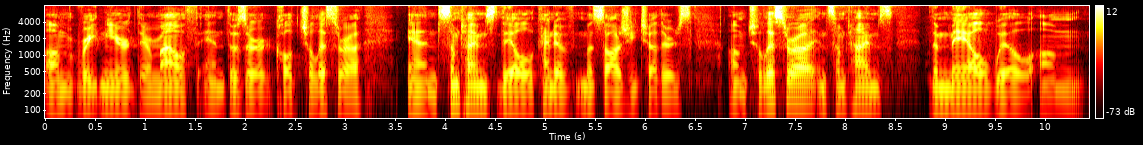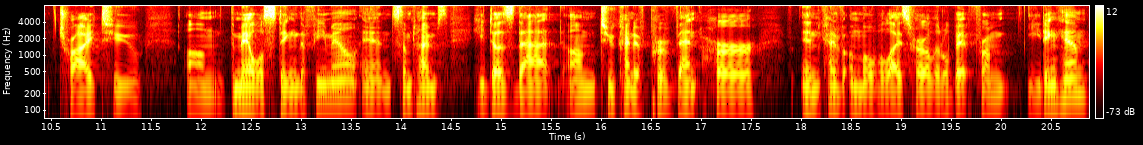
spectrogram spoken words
um, right near their mouth, and those are called chelicera. And sometimes they'll kind of massage each other's um, chelicera, and sometimes the male will um, try to um, the male will sting the female, and sometimes he does that um, to kind of prevent her and kind of immobilize her a little bit from eating him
